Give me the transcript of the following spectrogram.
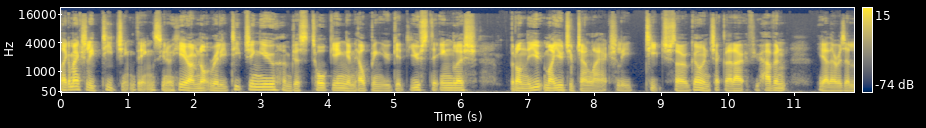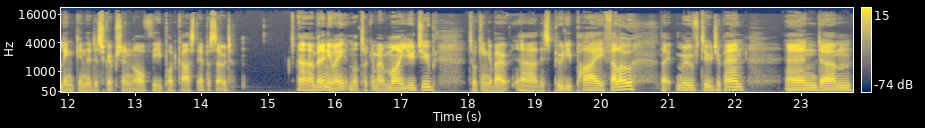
Like I'm actually teaching things. You know, here I'm not really teaching you. I'm just talking and helping you get used to English. But on the my YouTube channel, I actually teach. So go and check that out if you haven't. Yeah, there is a link in the description of the podcast episode. Uh, but anyway, I'm not talking about my YouTube, talking about uh, this PewDiePie fellow that moved to Japan. And um,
